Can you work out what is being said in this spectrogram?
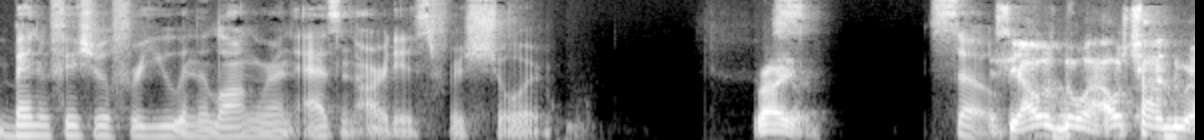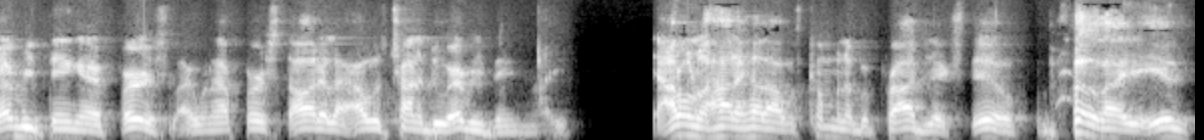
beneficial for you in the long run as an artist for sure. Right. So see, I was doing I was trying to do everything at first. Like when I first started, like I was trying to do everything. Like I don't know how the hell I was coming up with projects still, but like it's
